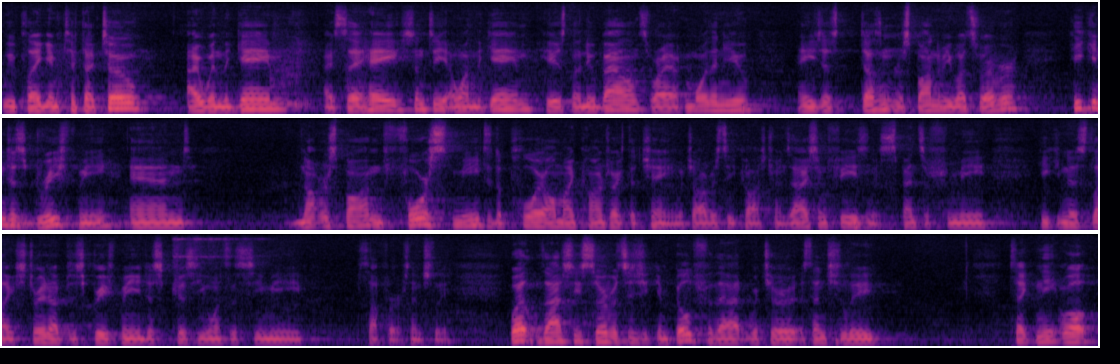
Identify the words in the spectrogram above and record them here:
we play a game tic-tac-toe, I win the game, I say, hey, Shinti, I won the game, here's the new balance where I have more than you, and he just doesn't respond to me whatsoever. He can just grief me and not respond and force me to deploy all my contracts to chain, which obviously costs transaction fees and expensive for me. He can just like straight up just grief me just because he wants to see me suffer, essentially. Well, there's actually services you can build for that, which are essentially technique. Well,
